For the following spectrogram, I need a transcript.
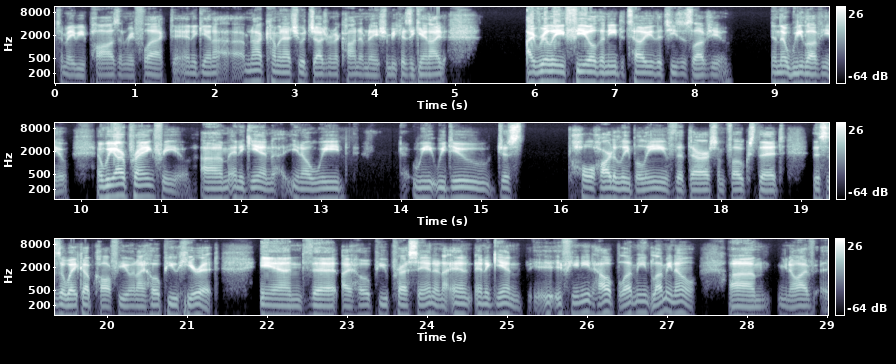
to maybe pause and reflect. And again, I, I'm not coming at you with judgment or condemnation because again, I I really feel the need to tell you that Jesus loves you and that we love you and we are praying for you. Um, and again, you know, we we we do just wholeheartedly believe that there are some folks that this is a wake up call for you and I hope you hear it and that I hope you press in and and and again if you need help let me let me know. Um you know I've uh,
